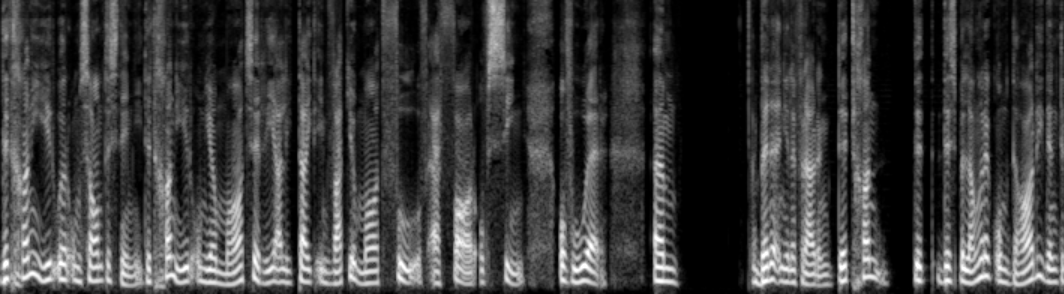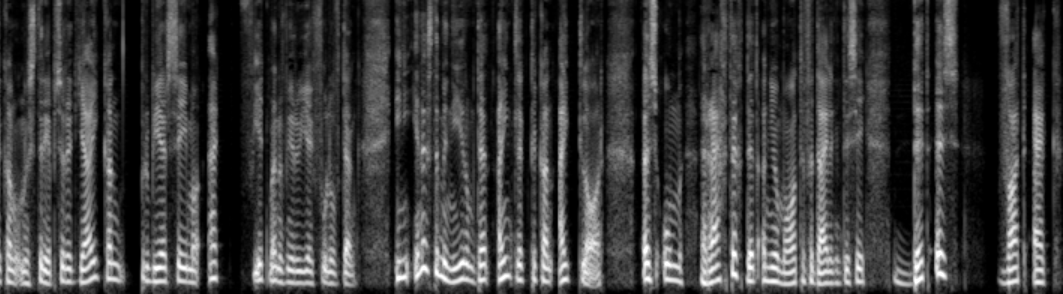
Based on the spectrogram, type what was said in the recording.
Dit gaan nie hieroor om saam te stem nie. Dit gaan hier om jou maat se realiteit en wat jou maat voel of ervaar of sien of hoor. Um binne in julle verhouding. Dit gaan dit dis belangrik om daardie ding te kan onderstreep sodat jy kan probeer sê maar ek weet min of meer hoe jy voel of dink. En die enigste manier om dit eintlik te kan uitklaar is om regtig dit aan jou maat te verduidelik en te sê dit is wat ek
